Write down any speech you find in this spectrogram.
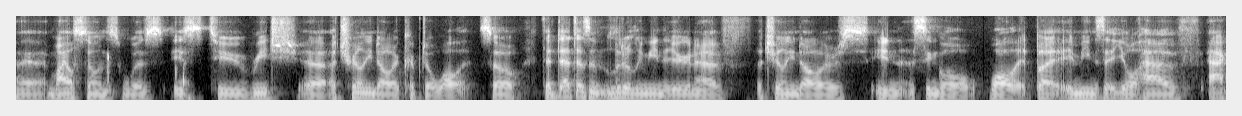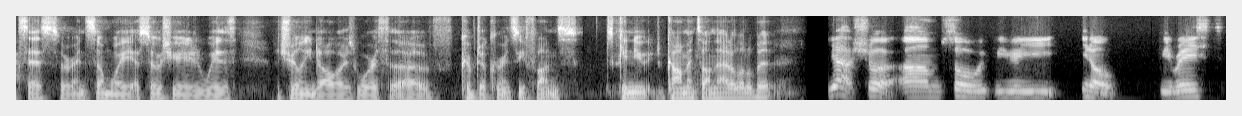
uh, milestones was is to reach uh, a trillion dollar crypto wallet. So that that doesn't literally mean that you're going to have a trillion dollars in a single wallet, but it means that you'll have access or in some way associated with a trillion dollars worth of cryptocurrency funds. Can you comment on that a little bit? Yeah, sure. Um, so we, you know, we raised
